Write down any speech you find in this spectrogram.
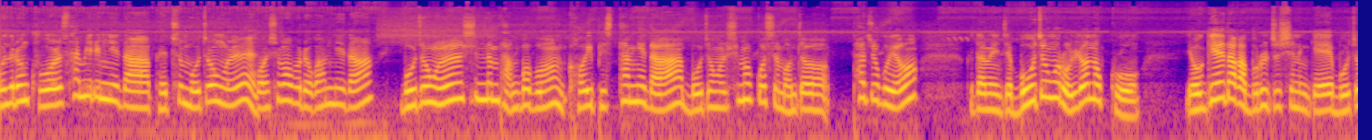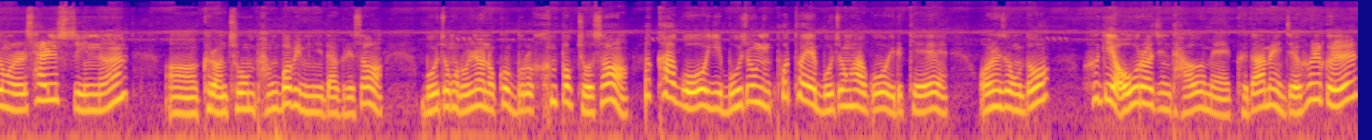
오늘은 9월 3일입니다. 배추 모종을 한번 심어 보려고 합니다. 모종을 심는 방법은 거의 비슷합니다. 모종을 심을 곳을 먼저 파주고요. 그 다음에 이제 모종을 올려놓고 여기에다가 물을 주시는 게 모종을 살릴 수 있는 어, 그런 좋은 방법입니다. 그래서 모종을 올려놓고 물을 흠뻑 줘서 흙하고 이 모종 포토의 모종하고 이렇게 어느 정도 흙이 어우러진 다음에 그 다음에 이제 흙을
